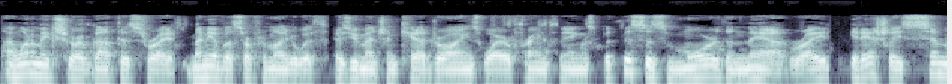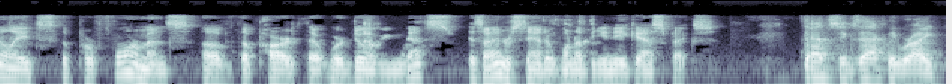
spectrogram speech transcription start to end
I want to make sure I've got this right. Many of us are familiar with, as you mentioned, CAD drawings, wireframe things, but this is more than that, right? It actually simulates the performance of the part that we're doing. That's, as I understand it, one of the unique aspects. That's exactly right.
